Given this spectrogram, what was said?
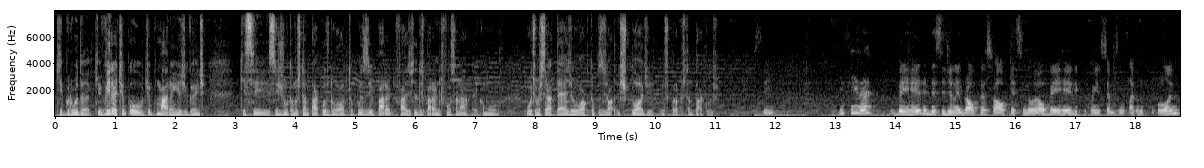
que gruda, que vira tipo, tipo uma aranha gigante que se, se junta nos tentáculos do Octopus e para, faz eles pararem de funcionar. Aí, como última estratégia, o Octopus explode os próprios tentáculos. Sim. Enfim, né? O Ben Haley decide lembrar o pessoal que esse não é o Ben Haley que conhecemos na saga do Clone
